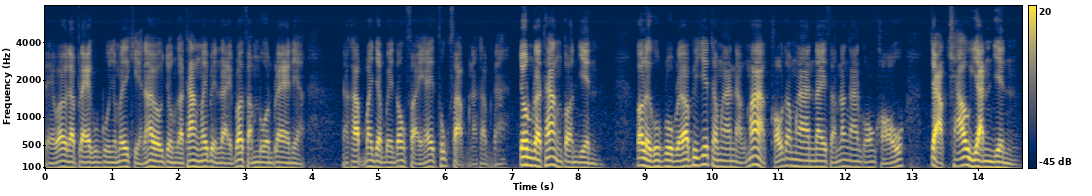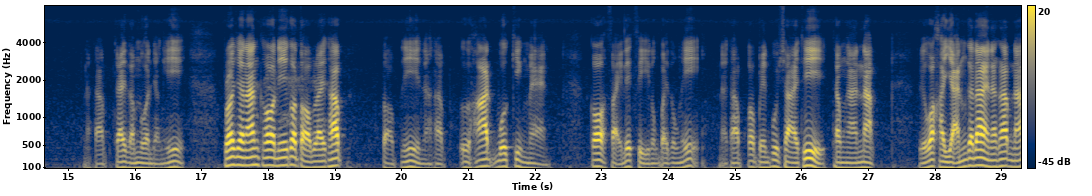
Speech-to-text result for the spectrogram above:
แต่ว่าเวลาแปลคุณครูยังไม่ได้เขียนนะจนกระทั่งไม่เป็นไร เพราะสำนวนแปลเนี่ยนะครับไม่จำเป็นต้องใส่ให้ทุกศัพท์นะครับนะจนกระทั่งตอนเย็น ก็เลยคุณครูแปลว่าพิชิตทำงานหนักมาก เขาทำงานในสำนักงานของเขา จากเช้ายันเย็นนะครับ ใช้สำนวนอย่างนี้ เพราะฉะนั้นข้อนี้ก็ตอบอะไรครับ ตอบนี่นะครับเออ hard working man ก็ใส่เลขสี่ลงไปตรงนี้นะครับ ก็เป็นผู้ชายที่ทำงานหนัก หรือว่าขยันก็ได้นะครับนะ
